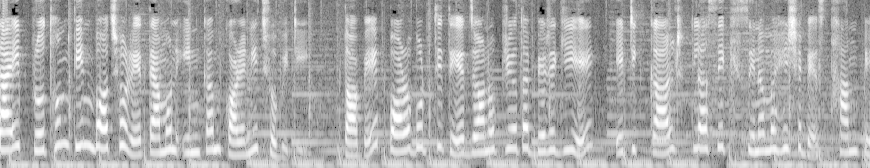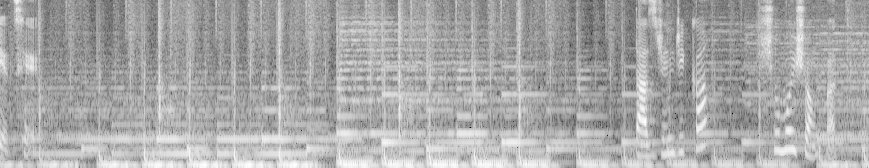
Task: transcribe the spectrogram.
তাই প্রথম তিন বছরে তেমন ইনকাম করেনি ছবিটি। তবে পরবর্তীতে জনপ্রিয়তা বেড়ে গিয়ে এটি কাল্ট ক্লাসিক সিনেমা হিসেবে স্থান পেয়েছে। তাজরিন রিকা সময় সংবাদ।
